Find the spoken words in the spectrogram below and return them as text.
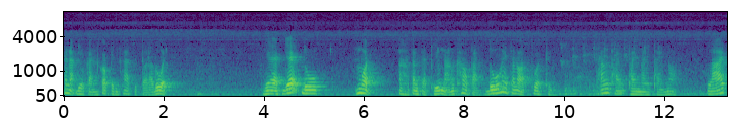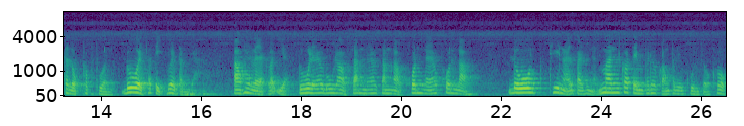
ขณะเดียวกันก็เป็นค่าสิทต่อเราด้วย แยกแยะดูหมดตั้งแต่ผิวหนังเข้าไป ดูให้ตลอดทั่วถึง ทั้งภายภายในภายนอก หลายตลกทบทวนด้วยสติด้วยปัญญา เอาให้แหลกละเอียด ดูแล้วดูเล่าซ้ำแล้วซ้ำเล่าค้นแล้วค้นเล่าดูที่ไหนไปที่ไหน มันก็เต็มไปด้วยของปฏิคูลโสโครก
